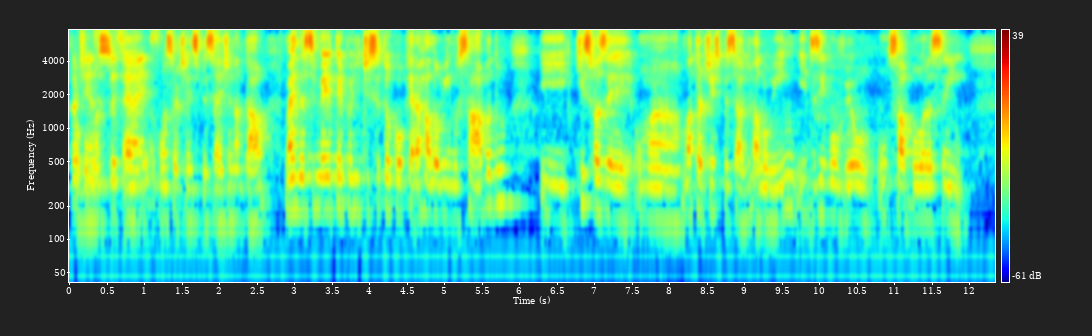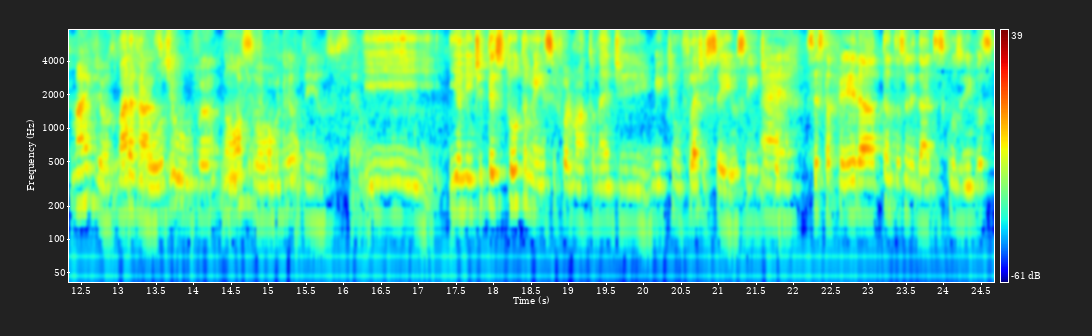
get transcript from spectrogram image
tortinhas algumas, especiais. é, algumas tortinhas especiais de Natal. Mas nesse meio tempo a gente se tocou que era Halloween no sábado e quis fazer uma, uma tortinha especial de Halloween e desenvolveu um sabor assim. Maravilhoso. Maravilhoso. De uva. Nossa, muito ficou bom. muito Meu bom. Deus do céu. E, e a gente testou também esse formato, né? De meio que um flash sale, assim, tipo, É, sexta-feira, tantas unidades exclusivas.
